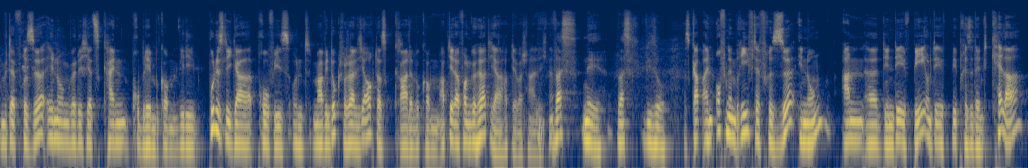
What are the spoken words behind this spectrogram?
mit der Friseurinnung würde ich jetzt kein Problem bekommen, wie die Bundesliga-Profis und Marvin Duck wahrscheinlich auch das gerade bekommen. Habt ihr davon gehört? Ja, habt ihr wahrscheinlich. Ne? Was? Nee, was? Wieso? Es gab einen offenen Brief der Friseurinnung an äh, den DFB und DFB-Präsident Keller.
